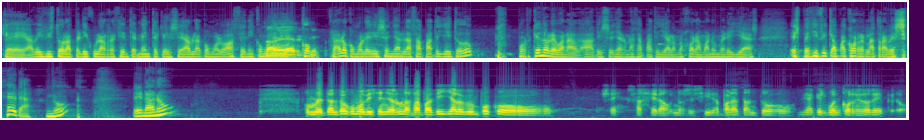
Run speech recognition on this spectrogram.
que habéis visto la película recientemente que se habla cómo lo hacen y cómo, le, claro, cómo le diseñan la zapatilla y todo, ¿por qué no le van a, diseñar una zapatilla a lo mejor a Manu Merillas específica para correr la travesera, ¿no? ¿Enano? Hombre, tanto como diseñar una zapatilla lo veo un poco, no sé, exagerado. No sé si da para tanto. Mira que es buen corredor, ¿eh? Pero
